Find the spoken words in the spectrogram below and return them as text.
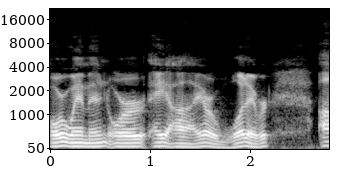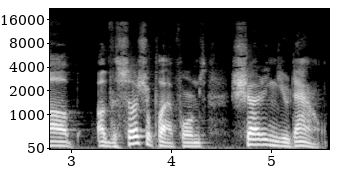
or women or AI or whatever uh, of the social platforms shutting you down.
